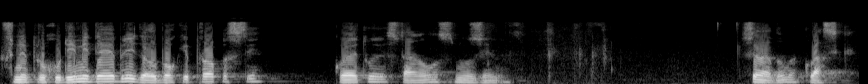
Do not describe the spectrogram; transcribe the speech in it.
в непроходими дебри и дълбоки пропасти, което е станало с мнозина. С една дума, класика.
